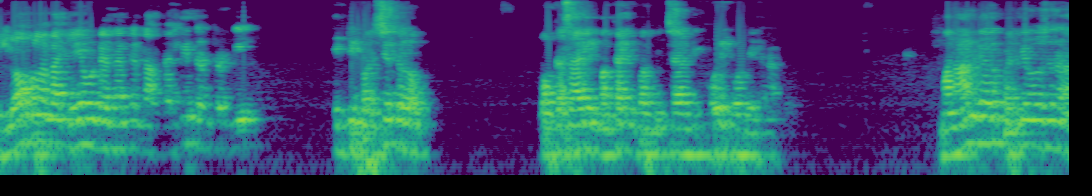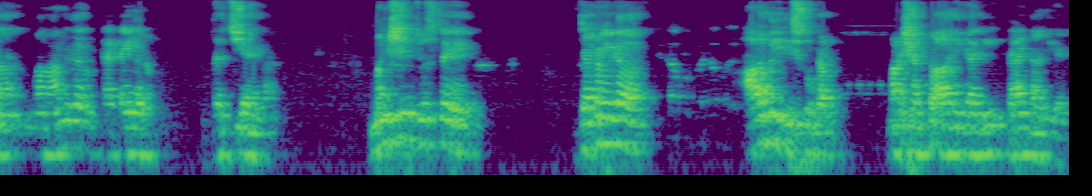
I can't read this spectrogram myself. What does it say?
లోపల నాకు ఏముండేదంటే నా తల్లిదండ్రుల్ని ఇంటి పరిస్థితుల్లో ఒక్కసారి మక్కాకి పంపించాలని కోరిక ఉండేది నాకు. మా నాన్నగారు ప్రతి రోజున మా నాన్నగారు టైలర్ దర్జీ ఆయన. మనిషిని చూస్తే జనరల్గా ఆర్మీ తీసుకుంటారు. మన షర్ట్ ఆది కానీ ప్యాంట్ ఆది కానీ.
